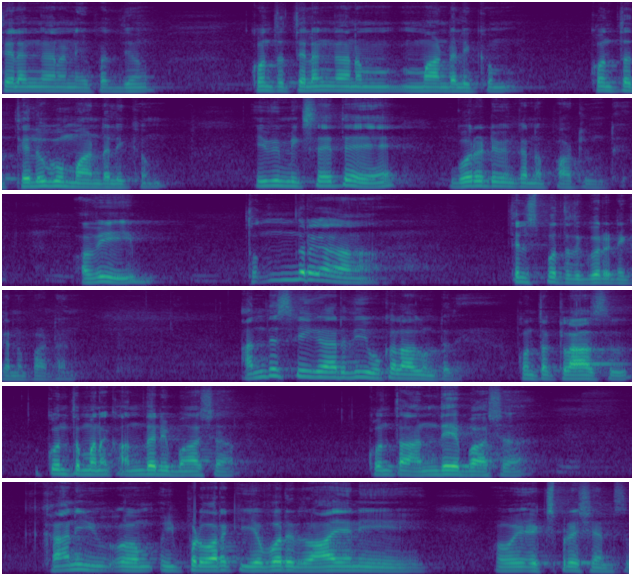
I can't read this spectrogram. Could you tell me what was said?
తెలంగాణ నేపథ్యం కొంత తెలంగాణ మాండలికం కొంత తెలుగు మాండలికం ఇవి మిక్స్ అయితే గోరెటి వెంకన్న పాటలు ఉంటాయి. అవి తొందరగా తెలిసిపోతుంది గోరెటి వెంకన్న పాట అని. అందశ్రీ గారిది ఒకలాగా ఉంటుంది. కొంత క్లాసు కొంత మనకు అందరి భాష కొంత అందే భాష. కానీ ఇప్పటి వరకు ఎవరు రాయని ఎక్స్ప్రెషన్స్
